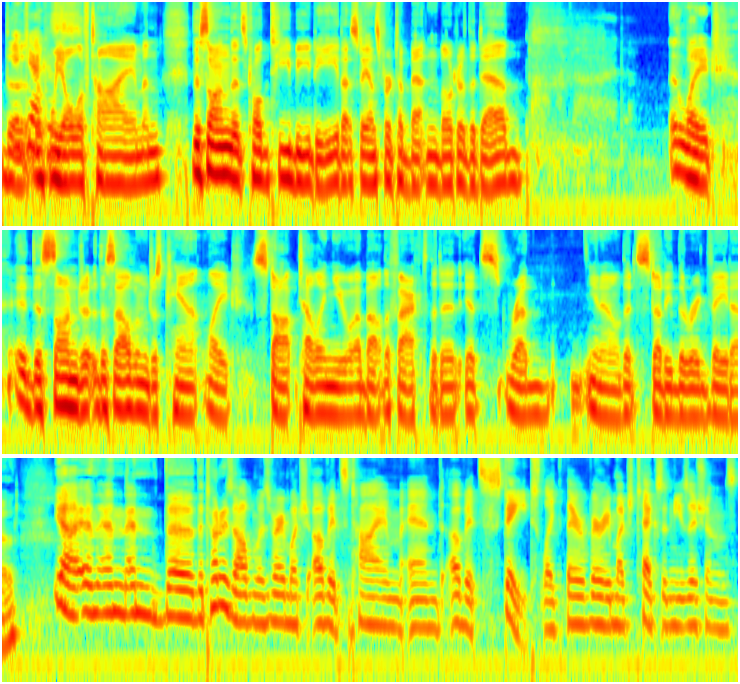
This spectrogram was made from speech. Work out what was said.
the, Yeah, the wheel of time and the song that's called TBD that stands for Tibetan Book of the Dead. Oh my god. like this song, this album just can't like stop telling you about the fact that it, it's read, you know, that studied the Rig Veda. yeah, and and and the the Toadies album is very much of its time and of its state. Like they're very much Texan musicians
